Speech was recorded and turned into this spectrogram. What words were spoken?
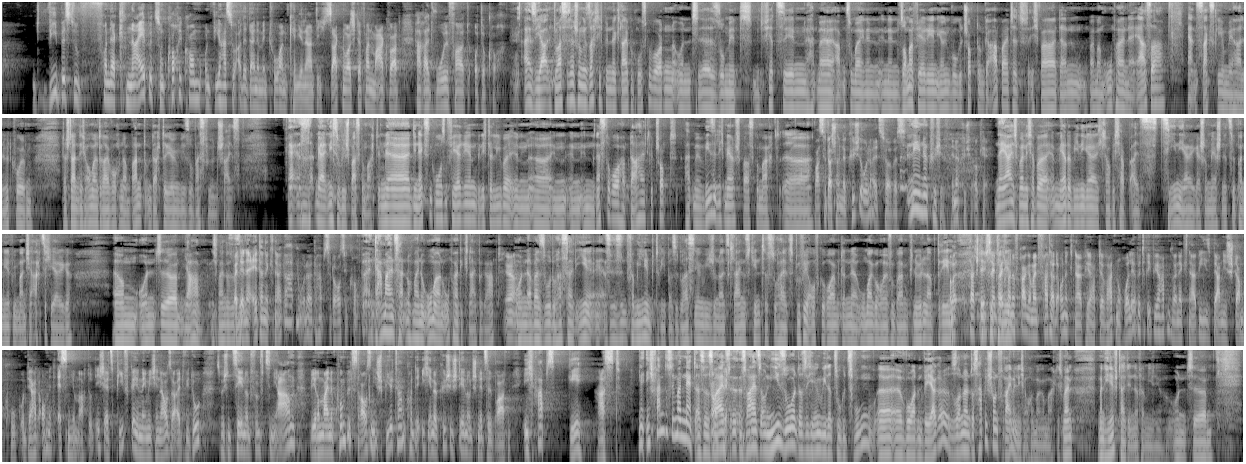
wie bist du von der Kneipe zum Koch gekommen und wie hast du alle deine Mentoren kennengelernt? Ich sag nur Stefan Marquardt, Harald Wohlfahrt, Otto Koch. Also ja, du hast es ja schon gesagt, ich bin in der Kneipe groß geworden und äh, so mit, mit 14 hat man ab und zu mal in den, in den Sommerferien irgendwo gejobbt und gearbeitet. Ich war dann bei meinem Opa in der ERSA, Ernst Sachs GmbH Lötkolben. Da stand ich auch mal drei Wochen am Band und dachte irgendwie so, was für ein Scheiß. Ja, es hat mir halt nicht so viel Spaß gemacht. In, äh, die nächsten großen Ferien bin ich dann lieber in, äh, in, in, in ein Restaurant, habe da halt gejobbt. Hat mir wesentlich mehr Spaß gemacht. Äh, Warst du da schon in der Küche oder als Service? Nee, in der Küche. In der Küche, okay. Naja, ich meine, ich habe mehr oder weniger, ich glaube, ich habe als Zehnjähriger schon mehr Schnitzel paniert wie manche 80-Jährige. Ähm, und äh, ja, ich meine, das Weil ist deine Eltern eine Kneipe hatten oder hast du daraus gekocht? Äh, Damals hat noch meine Oma und Opa die Kneipe gehabt. Ja. Und aber so, du hast halt eh, also es ist ein Familienbetrieb. Also du hast irgendwie schon als kleines Kind hast du halt das Buffet aufgeräumt, dann der Oma geholfen beim Knödel abdrehen. Aber da stelle ich mir gleich mal eine Frage. Mein Vater hat auch eine Kneipe gehabt. Der hat einen Rollerbetrieb gehabt und seine Kneipe hieß Bernis Stammkrug. Und der hat auch mit Essen gemacht. Und ich als Piefke, nämlich genauso alt wie du, zwischen 10 und 15 Jahren, während meine Kumpels draußen gespielt haben, konnte ich in der Küche stehen und Schnitzel braten. Ich hab's gehasst. Nee, ich fand es immer nett. Also es war Okay. jetzt, es war jetzt auch nie so, dass ich irgendwie dazu gezwungen äh, äh, worden wäre, sondern das habe ich schon freiwillig auch immer gemacht. Ich meine, man hilft halt in der Familie. Und ähm,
